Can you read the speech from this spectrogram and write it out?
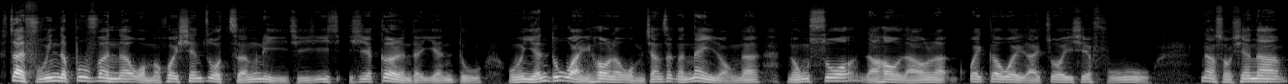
在福音的部分呢，我们会先做整理以及一一些个人的研读。我们研读完以后呢，我们将这个内容呢浓缩，然后然后呢为各位来做一些服务。那首先呢。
